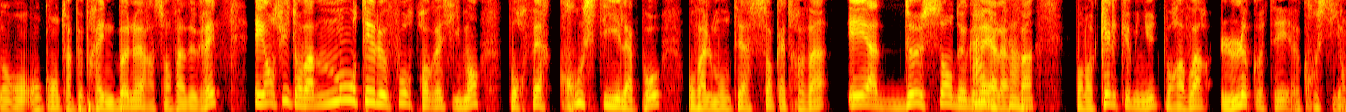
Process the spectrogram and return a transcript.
on, on compte à peu près une bonne heure à 120 degrés. Et ensuite, on va monter le four progressivement pour faire croustiller la peau. On va le monter à 180 et à 200 degrés Ah, à la fin pendant quelques minutes pour avoir le côté euh, croustillant.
